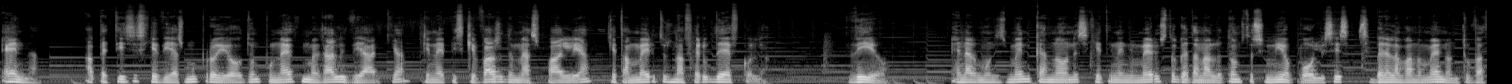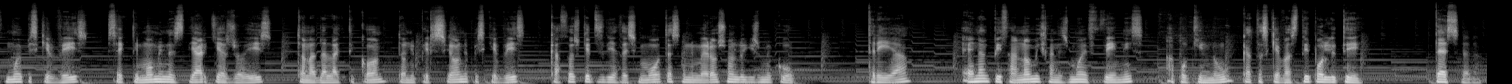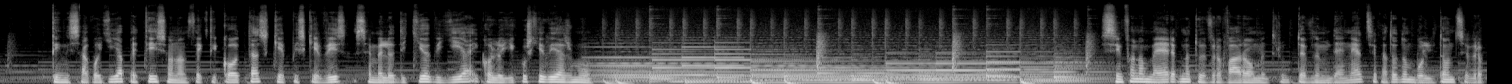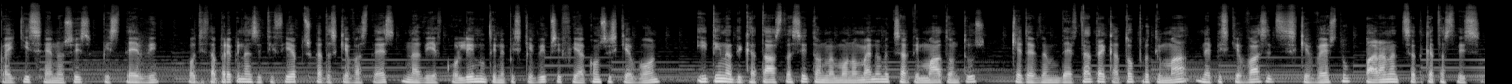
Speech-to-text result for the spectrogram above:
1 απαιτήσει σχεδιασμού προϊόντων που να έχουν μεγάλη διάρκεια και να επισκευάζονται με ασφάλεια και τα μέρη τους να αφαιρούνται εύκολα. 2. Εναρμονισμένοι κανόνες για την ενημέρωση των καταναλωτών στο σημείο πώλησης συμπεριλαμβανομένων του βαθμού επισκευής σε εκτιμόμενες διάρκειας ζωής, των ανταλλακτικών, των υπηρεσιών επισκευής καθώς και της διαθεσιμότητας ενημερώσεων λογισμικού. 3. Έναν πιθανό μηχανισμό ευθύνης από κοινού κατασκευαστή πολιτή. 4 την εισαγωγή απαιτήσεων ανθεκτικότητας και επισκευής σε μελλοντική οδηγία οικολογικού σχεδιασμού. Σύμφωνα με έρευνα του Ευρωβαρόμετρου, το 79% των πολιτών της Ευρωπαϊκής Ένωσης πιστεύει ότι θα πρέπει να ζητηθεί από τους κατασκευαστές να διευκολύνουν την επισκευή ψηφιακών συσκευών ή την αντικατάσταση των μεμονωμένων εξαρτημάτων τους και το 77% προτιμά να επισκευάσει τις συσκευές του παρά να τις αντικαταστήσει.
